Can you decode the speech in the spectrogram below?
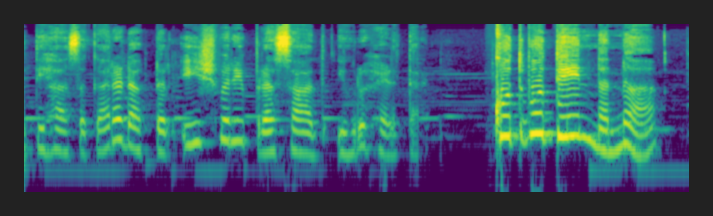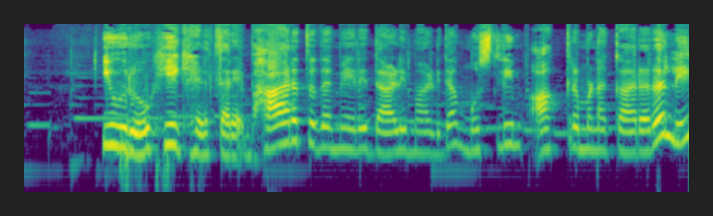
ಇತಿಹಾಸಕಾರ ಡಾಕ್ಟರ್ ಈಶ್ವರಿ ಪ್ರಸಾದ್ ಇವರು ಹೇಳ್ತಾರೆ. ಕುತ್ಬುದ್ದೀನ್ ನನ್ನ ಇವರು ಹೀಗೆ ಹೇಳ್ತಾರೆ, ಭಾರತದ ಮೇಲೆ ದಾಳಿ ಮಾಡಿದ ಮುಸ್ಲಿಂ ಆಕ್ರಮಣಕಾರರಲ್ಲಿ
